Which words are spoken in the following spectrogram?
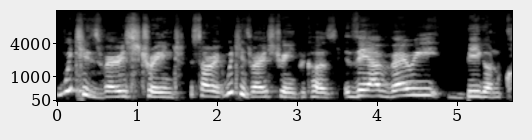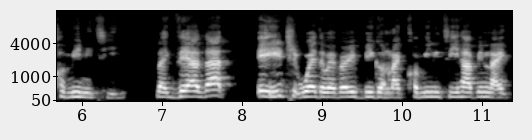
which is very strange. Sorry, which is very strange because they are very big on community. Like they are that age where they were very big on like community, having like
